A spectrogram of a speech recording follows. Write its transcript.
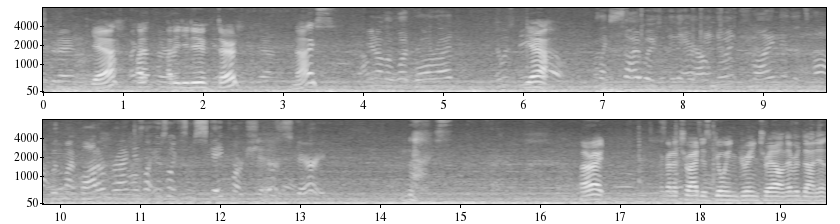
yesterday. Yeah? How, how did you do? Third? Yeah. Nice. You know the wood brawl ride? It was deep. Yeah. It was like sideways in the air into it, flying at the top with my bottom brackets. Like it was like some skate park shit. It was scary. Nice. All right. I'm gonna try this Going Green Trail. Never done it.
